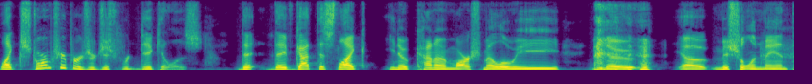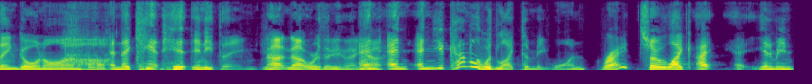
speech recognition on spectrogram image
like stormtroopers are just ridiculous. That they've got this like you know kind of marshmallowy you know uh, Michelin Man thing going on, Uh-huh. and they can't hit anything. Not not worth anything. And yeah. and and you kind of would like to meet one, right? So like I- you know, I mean,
